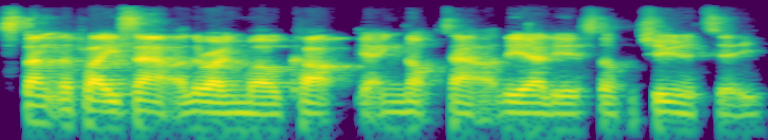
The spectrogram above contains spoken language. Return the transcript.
stunk the place out at their own World Cup, getting knocked out at the earliest opportunity.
